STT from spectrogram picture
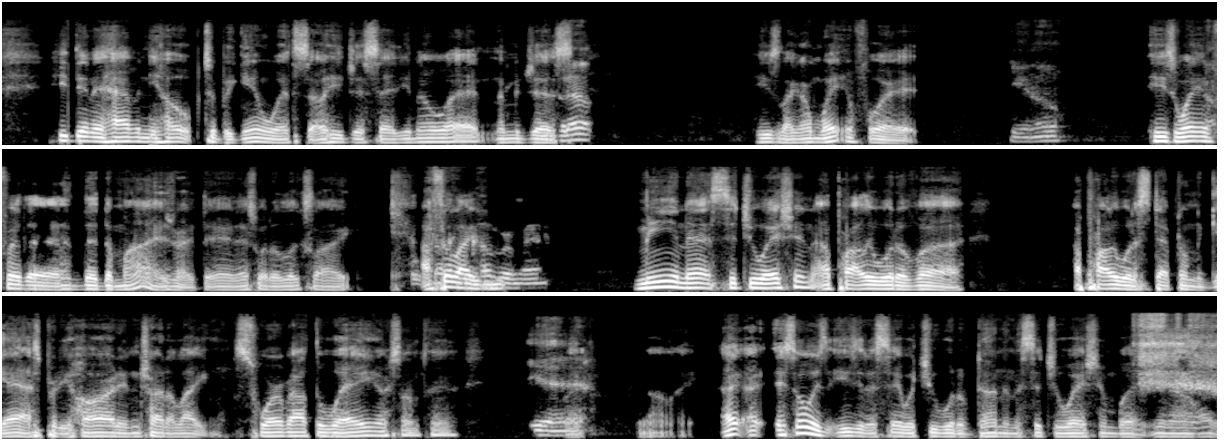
he didn't have any hope to begin with, so he just said, you know what? Let me just. He's like, I'm waiting for it. You know, he's waiting for the the demise right there. That's what it looks like. I feel like cover, me in that situation, I probably would have. uh I probably would have stepped on the gas pretty hard and try to like swerve out the way or something. Yeah. You know, like I, I, it's always easy to say what you would have done in the situation, but you know,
